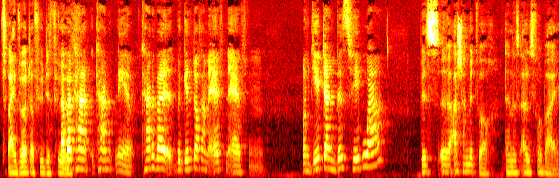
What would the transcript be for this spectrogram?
zwei Wörter für das. Für Aber Kar Kar nee, Karneval beginnt doch am 11.11. .11. und geht dann bis Februar? Bis äh, Aschermittwoch. Dann ist alles vorbei.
